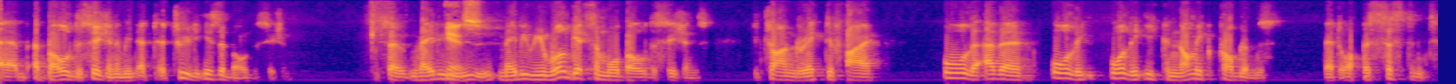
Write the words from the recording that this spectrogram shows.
a, a bold decision. I mean, it, it, truly is a bold decision. So maybe yes. we, maybe we will get some more bold decisions to try and rectify all the other all the all the economic problems that are persistent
